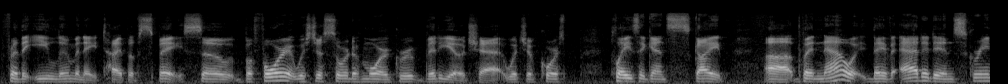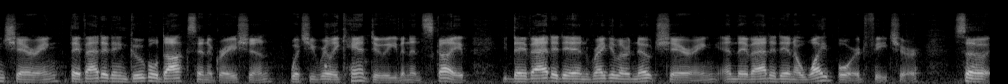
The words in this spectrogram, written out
for the Elluminate type of space. So before it was just sort of more group video chat, which of course plays against Skype. Uh, but now they've added in screen sharing. They've added in Google Docs integration, which you really can't do even in Skype. They've added in regular note sharing, and they've added in a whiteboard feature. So,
